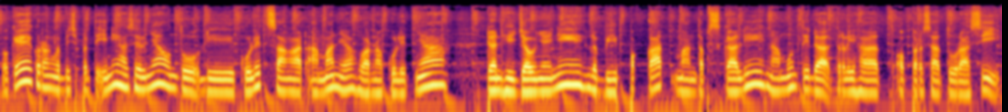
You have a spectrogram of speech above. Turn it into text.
Oke, kurang lebih seperti ini hasilnya untuk di kulit sangat aman ya warna kulitnya dan hijaunya ini lebih pekat mantap sekali namun tidak terlihat oversaturasi.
